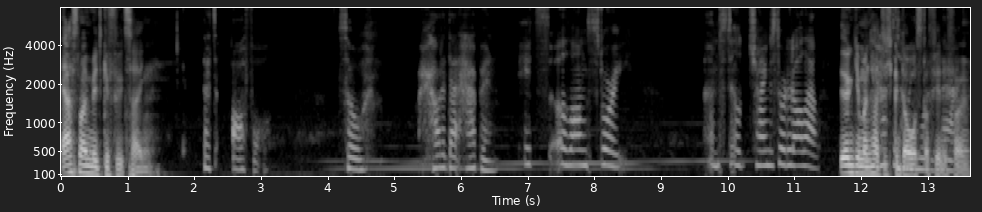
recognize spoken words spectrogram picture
Erstmal Mitgefühl zeigen. That's awful. So, how did that happen? It's a long story. I'm still trying to sort it all out. Irgendjemand hat have dich to tell me gedost, more auf jeden that. Fall.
